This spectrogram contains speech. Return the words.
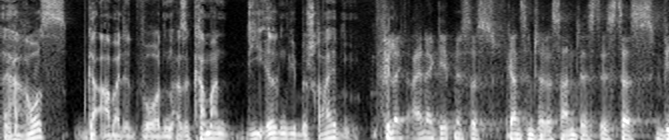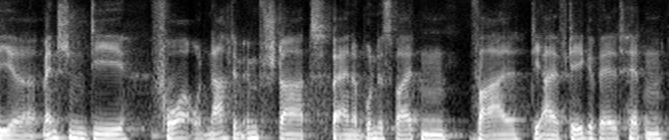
herausgearbeitet wurden? Also kann man die irgendwie beschreiben? Vielleicht ein Ergebnis, das ganz interessant ist, ist, dass wir Menschen, die vor und nach dem Impfstart bei einer bundesweiten Wahl die AfD gewählt hätten,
